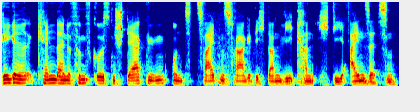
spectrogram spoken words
Regel, kenn deine fünf größten Stärken und zweitens frage dich dann, wie kann ich die einsetzen?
